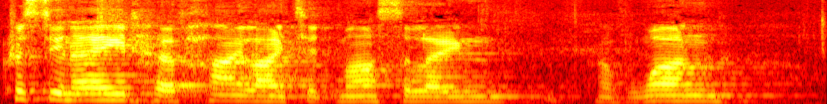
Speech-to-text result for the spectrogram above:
Christian Aid have highlighted Marceline of one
